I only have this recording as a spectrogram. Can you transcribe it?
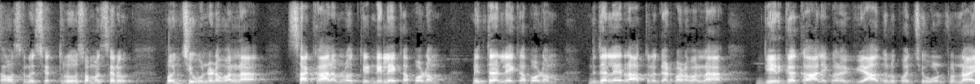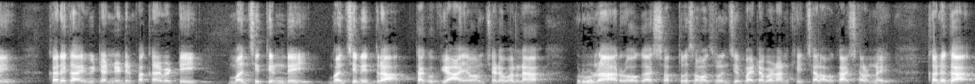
సమస్యలు శత్రువు సమస్యలు పొంచి ఉండడం వల్ల సకాలంలో తిండి లేకపోవడం నిద్ర లేకపోవడం నిద్రలేని రాత్రులు గడపడం వల్ల దీర్ఘకాలికమైన వ్యాధులు పొంచి ఉంటున్నాయి. కనుక వీటన్నింటిని పక్కన పెట్టి మంచి తిండి మంచి నిద్ర తగు వ్యాయామం చేయడం వలన రుణ రోగ శత్రు సమస్యల నుంచి బయటపడడానికి చాలా అవకాశాలు ఉన్నాయి కనుక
